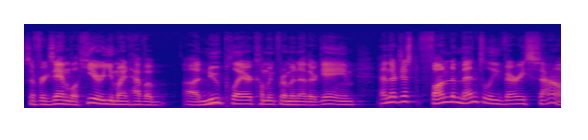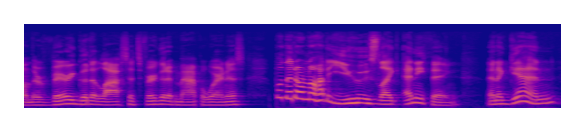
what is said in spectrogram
So, for example, here you might have a, a, new player coming from another game, and they're just fundamentally very sound. They're very good at last hits, very good at map awareness, but they don't know how to use like anything. And again,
